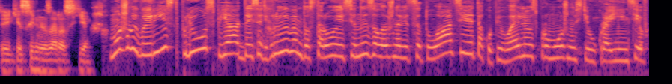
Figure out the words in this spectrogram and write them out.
які сильні зараз є. Можливий ріст плюс 5-10 гривень до старої ціни залежно від ситуації та купівельної спроможності українців.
